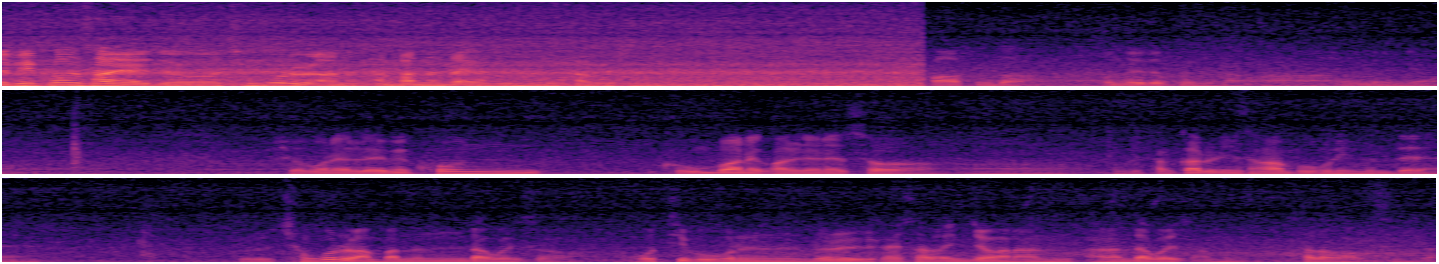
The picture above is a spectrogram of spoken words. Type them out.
레미콘사에 저 청구를 안, 안 받는다 해가지고 가고 있습니다. 반갑습니다. 오늘 대표입니다. 아, 오늘은요. 저번에 레미콘 그 운반에 관련해서 어, 우리 단가를 인상한 부분이 있는데 그 청구를 안 받는다고 해서 OT 부분을 회사가 인정을 안, 안 한다고 해서 한번 찾아와 봤습니다.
